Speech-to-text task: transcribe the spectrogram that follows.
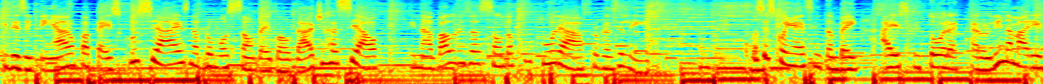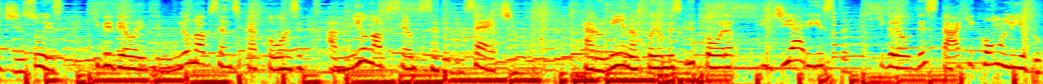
que desempenharam papéis cruciais na promoção da igualdade racial e na valorização da cultura afro-brasileira. Vocês conhecem também a escritora Carolina Maria de Jesus, que viveu entre 1914 a 1977? Carolina foi uma escritora diarista que ganhou destaque com o livro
